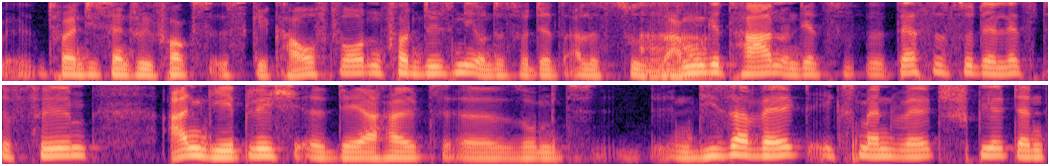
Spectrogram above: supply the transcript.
äh, 20th Century Fox ist gekauft worden von Disney und es wird jetzt alles zusammengetan und jetzt, das ist so der letzte Film angeblich, äh, der halt äh, so mit in dieser Welt, X-Men-Welt spielt, denn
